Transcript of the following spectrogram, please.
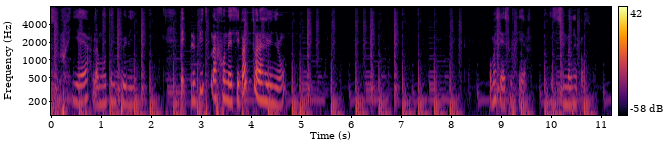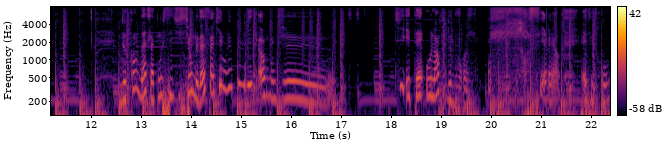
Soufrière, la Montagne Pelée. Mais le Piton de la Fournaise, c'est pas plutôt à la Réunion Pour moi, c'est la Soufrière. Et c'est une bonne réponse. De quand date la constitution de la 5ème République? Oh mon dieu qui était Olympe de Bourges? J'en sais rien. C'est trop.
